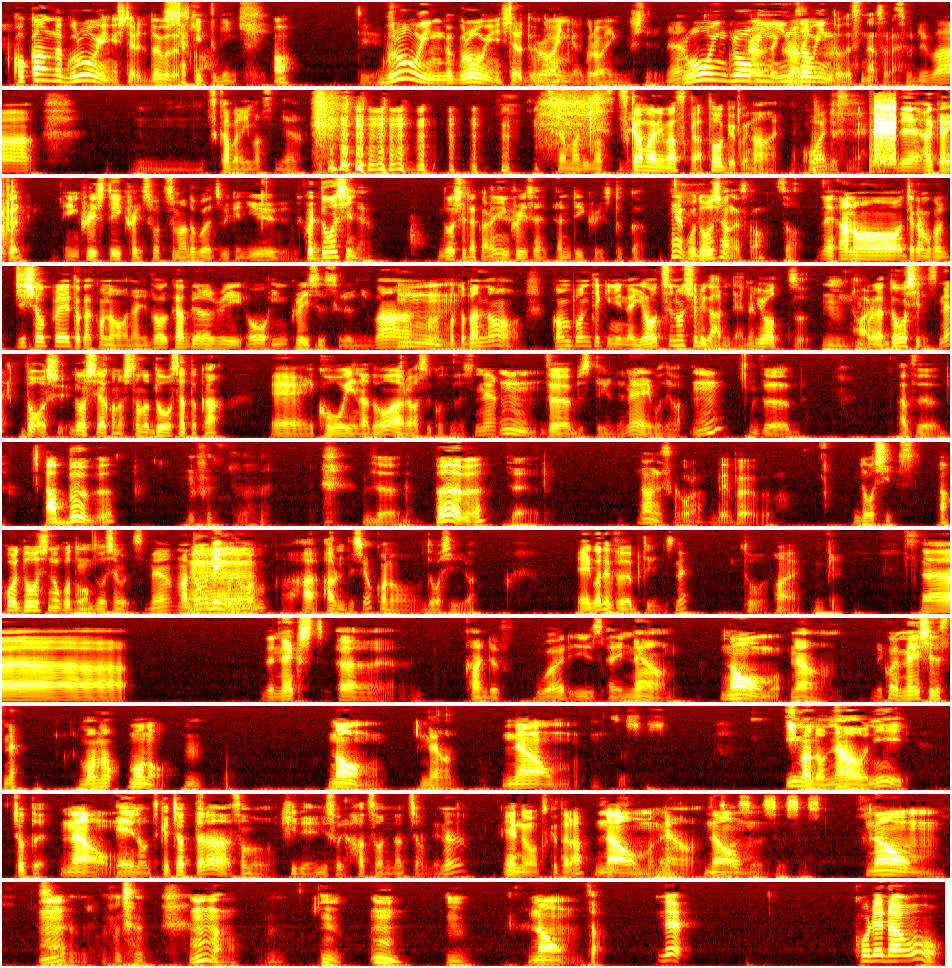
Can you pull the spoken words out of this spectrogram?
股間が growin' してるってどういうことですか？シャキッと元気。あっていう。 groin が grow in' してるってこと？ groin が growing してるね。 groin, groin, in the wind ですね、それ。それは、うん、捕まりますね。捕まりますね。捕まりますか？当局に。はい。怖いですね。で、okay, good. Increase, decrease. What's some other words we can use? これ動詞ね。動詞だから increase and decrease とか。ね、これ動詞なんですか？そう。で、あのー、だからもうこの辞書プレイとかこの何、vocabulary をインクリースするには、うんこの言葉の根本的にね、4つの種類があるんだよね。?4 つ。うん。はいこれが動詞ですね。動詞。動詞はこの人の動作とか、えー、行為などを表すことですねう。ん。verbs っていうんだよね、英語では。ん？verb. a verb. あ、ブーブ verb？ブーブ verb. 何ですかこれ。ブブーブ。動詞です。あ、これ動詞のこと。動詞のことですね。まあ、どの言語でもああるんですよ、この動詞は。英語で verb って言うんですね。とはい。Okay. Uh, the next uh, kind of word is a noun. ノーム。noun. でこれ名詞ですね。もの。もの。Noun. ム。ノーム。そうそうそう今の now に、ちょっとノーム。A のつけちゃったら、その、綺麗にそういう発音になっちゃうんだよね。N をつけたら？ノームね。noun. ノそうーそうそうそム。う。ノーム。うんんなの？うん。うん。うん。ノーム。そう。で、これらを、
